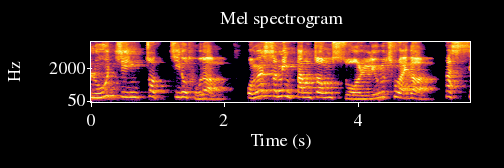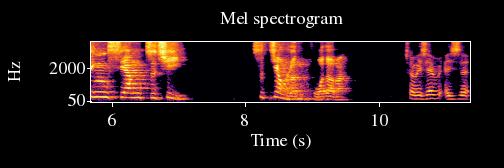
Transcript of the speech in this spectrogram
如今做基督徒的，我们生命当中所流露出来的那馨香之气，是叫人活的吗？ So is ever is the,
